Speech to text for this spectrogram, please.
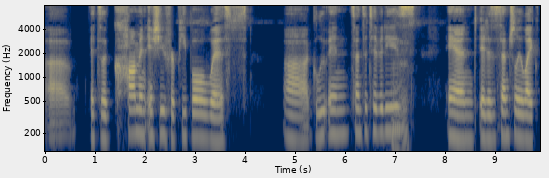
uh, it's a common issue for people with uh, gluten sensitivities. Mm-hmm. And it is essentially like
